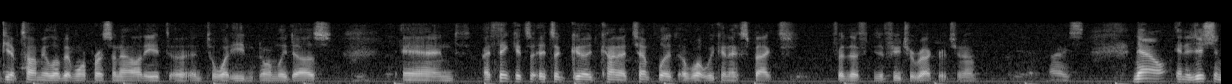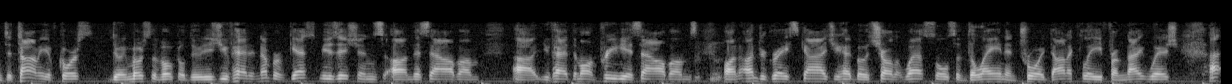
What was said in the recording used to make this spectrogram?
give Tommy a little bit more personality to, into what he normally does. And I think it's it's a good kind of template of what we can expect for the, the future records. You know. Nice. Now, in addition to Tommy, of course, doing most of the vocal duties, you've had a number of guest musicians on this album. Uh, you've had them on previous albums. On Under Gray Skies, you had both Charlotte Wessels of Delain and Troy Donockley from Nightwish. Uh,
